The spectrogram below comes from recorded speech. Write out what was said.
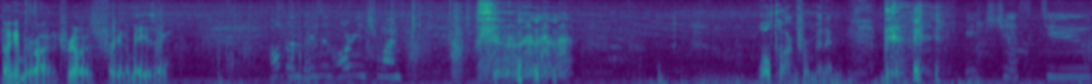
Don't get me wrong, the trailer is friggin' amazing. Hold on, there's an orange one. We'll talk for a minute. It's just too.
